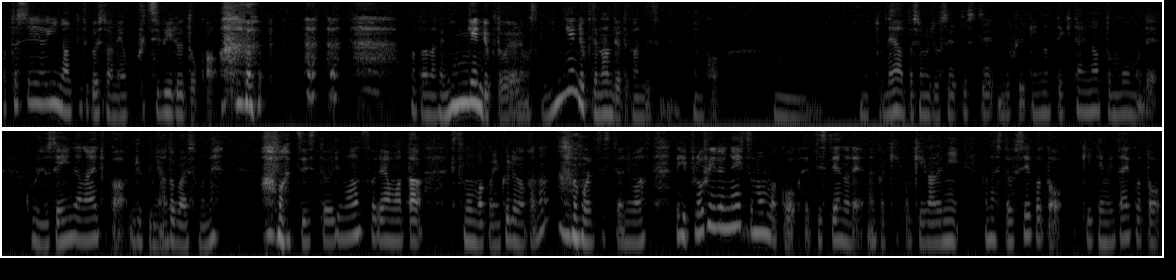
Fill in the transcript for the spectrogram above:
私いいなって言ってくる人はね唇とか。あとなんか人間力とか言われますけど、人間力って何だよって感じですよね。なんか、うん。もっとね、私も女性として魅力的になっていきたいなと思うので、こういう女性いいんじゃないとか、逆にアドバイスもね、お待ちしております。それはまた質問箱に来るのかな？お待ちしております。ぜひ、プロフィールにね、質問箱を設置しているので、なんかお気軽に話してほしいこと、聞いてみたいこと、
